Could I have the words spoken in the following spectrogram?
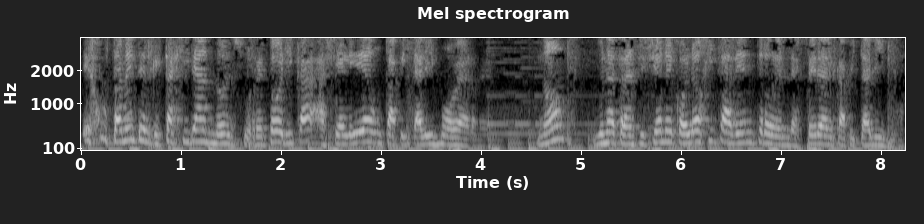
es justamente el que está girando en su retórica hacia la idea de un capitalismo verde, ¿no? De una transición ecológica dentro de la esfera del capitalismo.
